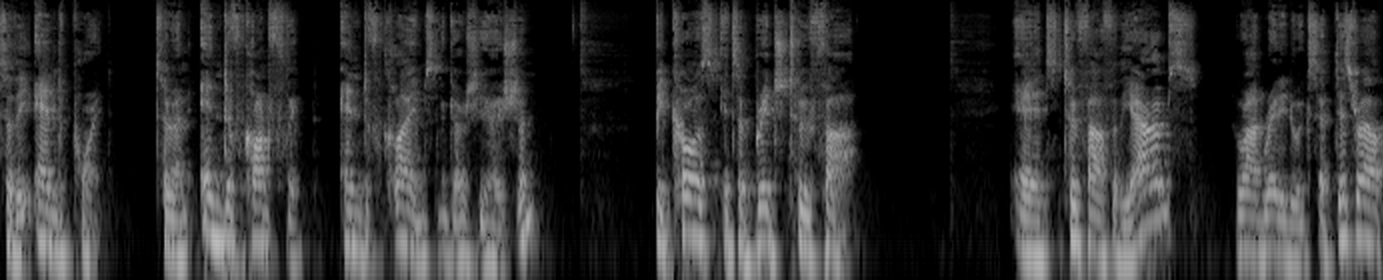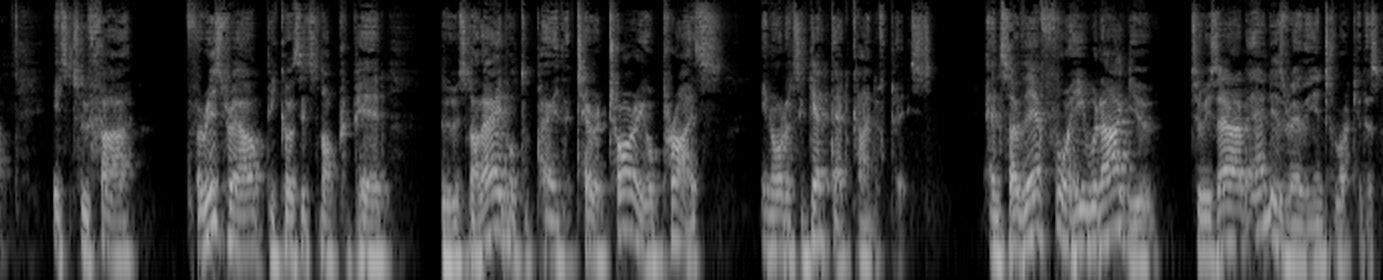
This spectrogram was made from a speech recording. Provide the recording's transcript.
to the end point, to an end of conflict, end of claims negotiation, because it's a bridge too far. It's too far for the Arabs, who aren't ready to accept Israel. It's too far for Israel because it's not prepared, it's not able to pay the territorial price in order to get that kind of peace. And so, therefore, he would argue to his Arab and Israeli interlocutors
